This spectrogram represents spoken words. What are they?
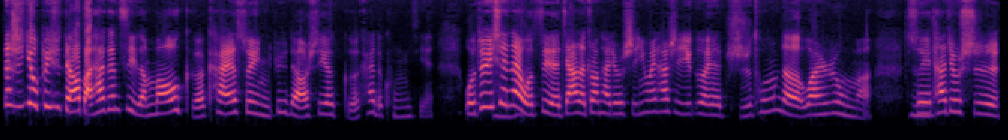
但是又必须得要把它跟自己的猫隔开，所以你必须得要是一个隔开的空间。我对于现在我自己的家的状态，就是因为它是一个直通的 one room 嘛，所以它就是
